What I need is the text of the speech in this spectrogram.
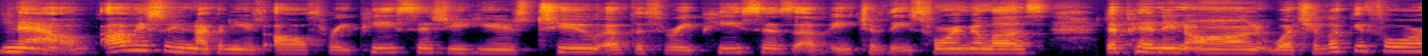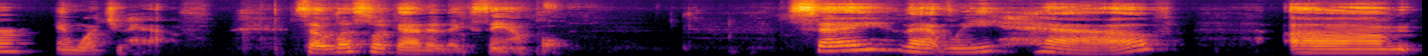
Now, obviously you're not going to use all three pieces. You use two of the three pieces of each of these formulas, depending on what you're looking for and what you have. So let's look at an example. Say that we have um,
